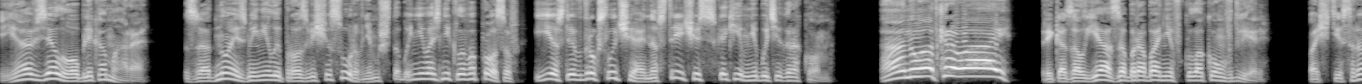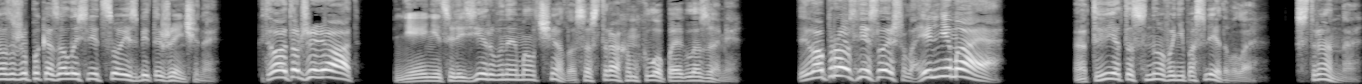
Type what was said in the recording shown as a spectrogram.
Я взял облик Амара. Заодно изменил и прозвище с уровнем, чтобы не возникло вопросов, если вдруг случайно встречусь с каким-нибудь игроком. «А ну, открывай!» — приказал я, забарабанив кулаком в дверь. Почти сразу же показалось лицо избитой женщины. «Кто тут живет?» Неинициализированная молчала, со страхом хлопая глазами. «Ты вопрос не слышала, или не моя?» Ответа снова не последовало. Странно.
